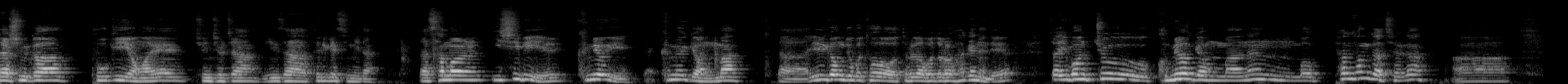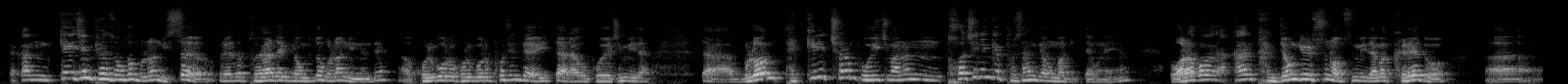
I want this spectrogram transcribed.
안녕하십니까. 부기 영화의 진 실장 인사드리겠습니다. 자, 3월 22일 금요일, 자, 금요 경마, 자, 1경주부터 들어가 보도록 하겠는데요. 자, 이번 주 금요 경마는 뭐 편성 자체가, 아, 약간 깨진 편성도 물론 있어요. 그래서 분할된 경주도 물론 있는데, 아, 골고루 골고루 포진되어 있다라고 보여집니다. 자, 물론 대끼리처럼 보이지만은 터지는 게 부산 경마기 때문에요. 뭐라고 약간 단정 지을 수는 없습니다만 그래도 아,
